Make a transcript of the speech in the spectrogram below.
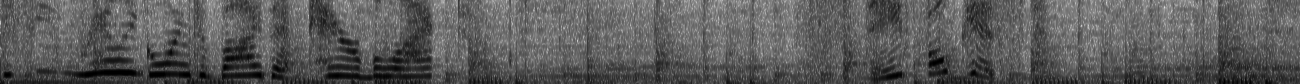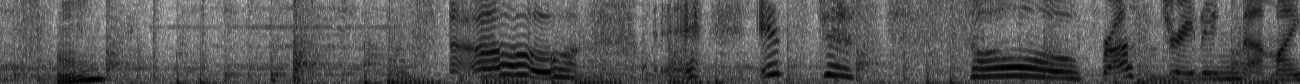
Is he really going to buy that terrible act? Stay focused. Hmm? Oh, it's just so frustrating that my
